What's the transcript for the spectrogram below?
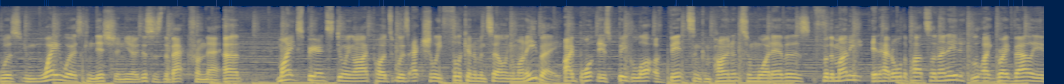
was in way worse condition. You know, this is the back from that. Uh, my experience doing iPods was actually flicking them and selling them on eBay. I bought this big lot of bits and components and whatevers. For the money, it had all the parts that I needed, looked like great value.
